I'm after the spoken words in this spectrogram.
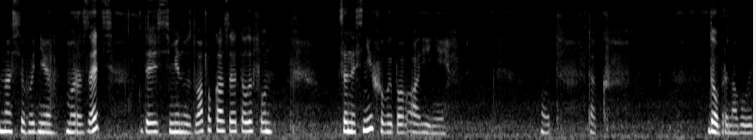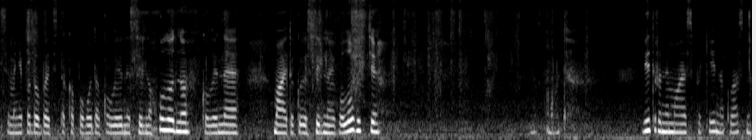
У нас сьогодні морозець, десь мінус 2 показує телефон. Це не сніг випав, а іній. От так. Добре на вулиці. Мені подобається така погода, коли не сильно холодно, коли не має такої сильної вологості. От. Вітру немає, спокійно, класно.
